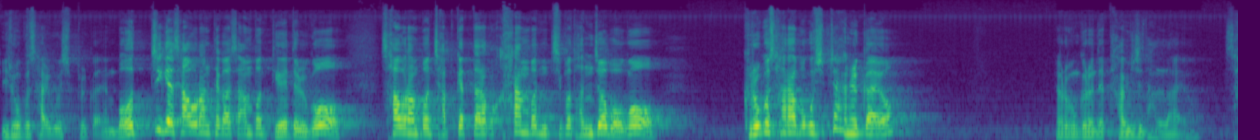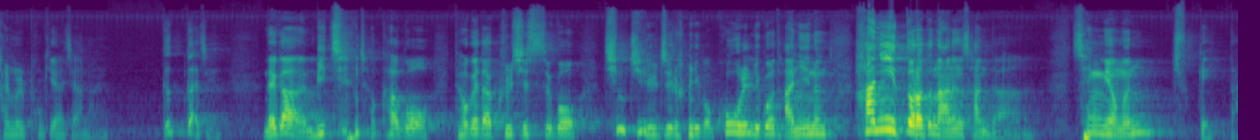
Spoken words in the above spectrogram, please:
이러고 살고 싶을까요? 멋지게 사울한테 가서 한번 대들고 사울 한번 잡겠다라고 칼 한번 집어 던져보고 그러고 살아보고 싶지 않을까요? 여러분 그런데 다윗이 달라요. 삶을 포기하지 않아요. 끝까지. 내가 미친 척하고 벽에다 글씨 쓰고 침 질질 흘리고 코 흘리고 다니는 한이 있더라도 나는 산다. 생명은 죽게 있다.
